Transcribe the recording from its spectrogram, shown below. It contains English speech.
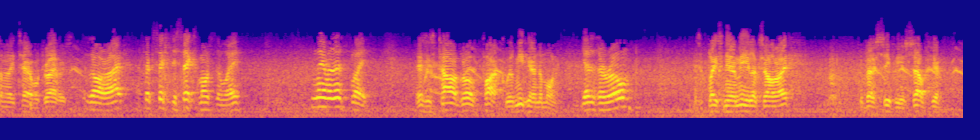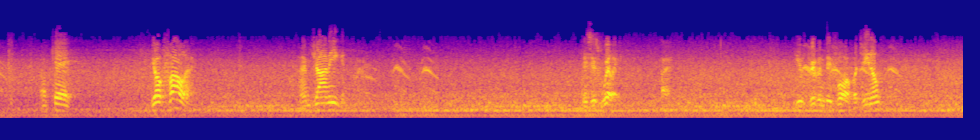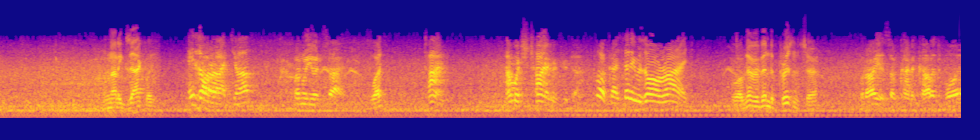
so many terrible drivers. It was all right. I took 66 most of the way. What's the name of this place? This is Tower Grove Park. We'll meet here in the morning. Get us a room? There's a place near me. Looks all right. You better see for yourself here. Okay. You're Fowler. I'm John Egan. This is Willie. Hi. You've driven before, Bogino? Not exactly. He's all right, John. When were you inside? What? Time. How much time have you done? Look, I said he was all right. Well, I've never been to prison, sir. What are you, some kind of college boy?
